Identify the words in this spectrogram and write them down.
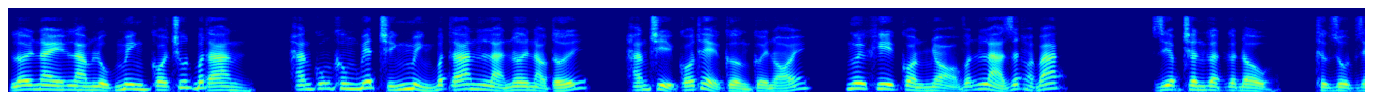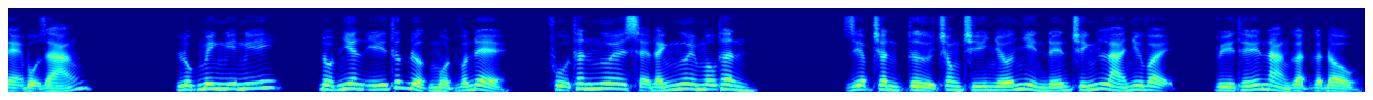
Lời này làm Lục Minh có chút bất an, hắn cũng không biết chính mình bất an là nơi nào tới, hắn chỉ có thể cường cười nói, ngươi khi còn nhỏ vẫn là rất hoạt bát. Diệp Trần gật gật đầu, thực rụt rẻ bộ dáng. Lục Minh nghĩ nghĩ, đột nhiên ý thức được một vấn đề, phụ thân ngươi sẽ đánh ngươi mẫu thân. Diệp Trần từ trong trí nhớ nhìn đến chính là như vậy, vì thế nàng gật gật đầu.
